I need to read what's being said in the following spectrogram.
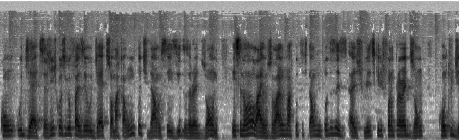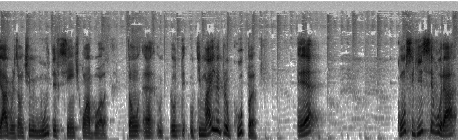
com o Jets. A gente conseguiu fazer o Jets só marcar um touchdown em seis idas à red zone. Esse não é o Lions. O Lions marcou touchdown em todas as, as vezes que eles foram para red zone contra o Jaguars. É um time muito eficiente com a bola. Então, é, o, o, o que mais me preocupa é conseguir segurar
